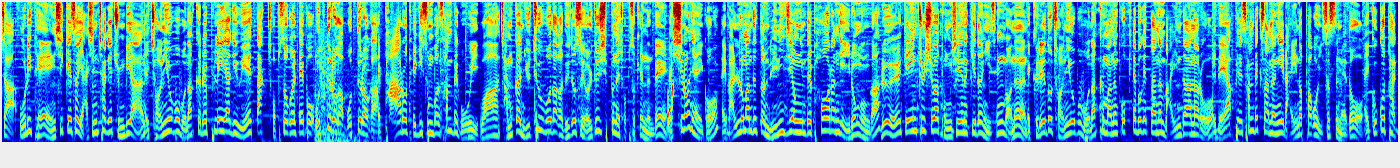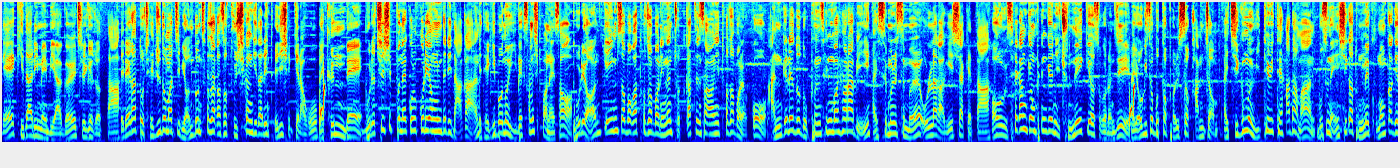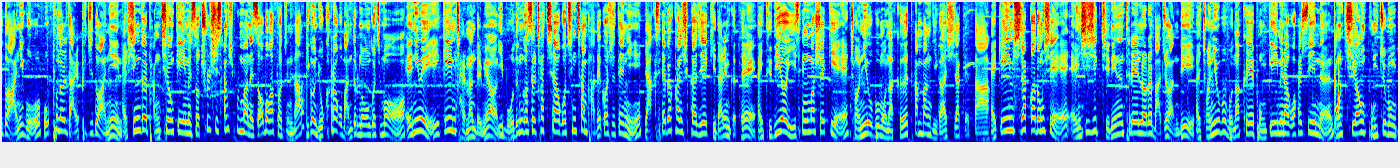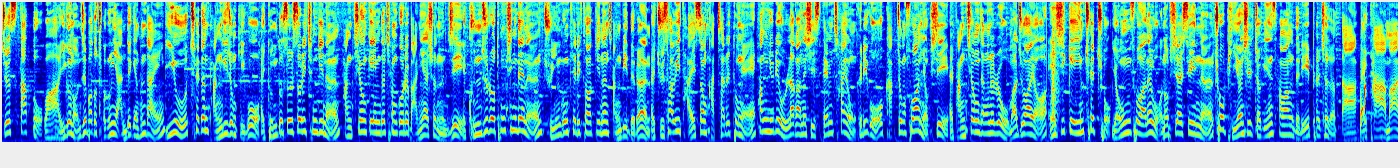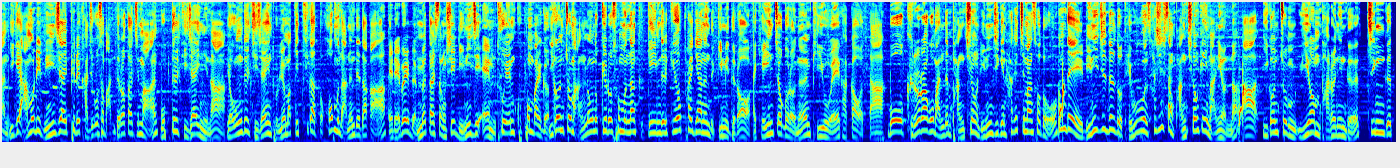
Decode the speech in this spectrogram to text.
자, 우리 대 NC께서 야심차게 준비한 전이 오브 모나크를 플레이하기 위해 딱 접속을 해보 못 들어가 못 들어가. 바로 대기 순번 305위. 와 잠깐 유튜브 보다가 늦어서 12시 10분에 접속했는데. 아, 실화냐 이거? 아니, 말로만 듣던 리니지 형님들 파워란 게 이런 건가? 를 게임 출시와 동시에 느끼던 이 생머는 그래도 전이 오브 모나크만은 꼭 해보겠다는 마인드 하나로 내 앞에 304명이 라인업하고 있었음에도 꿋꿋하게 기다림의 미학을 즐겨줬다. 내가 또 제주도 맛집 연돈 찾아가서 2시간 기다린 돼지 새끼라고. 근데 무려 70분의 꿀꿀이 형님들이 나간 대기번호 230번에서 돌연 게임 서버가 터져버리는 족같은 상황이 터져버렸고 안 그래도 높은 생머 혈압이 스물스물 올라가기 시작했다. 어우 세강경 편견이 준내에 끼어서 그런지 여기서부터 벌써 감점. 지금은 위태위태하다만 무슨 NC가 동네 구멍가게도 아니고 오픈월드 RPG도 아닌 싱글 방치형 게임에서 출시 30분 만에 서버가 터진다? 이건 욕하라고 만들어 놓은 거지 뭐. 애니웨이 게임 잘 만들면 이 모든 것을 차치하고 칭찬받을 것일 테니 약 새벽 1시까지의 기다림 끝에 드디어 이 생머 쉐끼의 전이 오브 모나크 탐방기가 시작됐다. 게임 시작과 동시에 NC식 지리는 트레일러를 마주한 뒤 전이 오브 모나크의 본 게임이라고 할 수 있는 방치형 붕쭈붕쭈 스타트 와 이건 언제 봐도 적응이 안 되긴 한다잉. 이후 최근 단기 좀 끼고 돈도 쏠쏠이 챙기는 방치형 게임들 참고를 많이 하셨는지 군주로 통칭되는 주인공 캐릭터가 끼는 장비들은 주사위 다회성 가차를 통해 확률이 올라가는 시스템 차용 그리고 각종 소환 역시 방치형 장르를 오마주하여 NC 게임 최초 영웅 소환을 원 없이 할 수 있는 초비현실적인 상황들이 펼쳐졌다. 다만 이게 아무리 리니지 IP를 가지고서 만들었다지만 몹들 디자인이나 영웅들 디자인 돌려막기 티가 너무 나는 데다가 레벨 몇몇 달성 시 리니지 M, 2M 쿠폰 발급. 이건 좀 악명 높기로 소문난 그 게임들 끼워 팔기 하는 느낌이 들어 개인적으로는 비호에 가까웠다. 뭐 그러라고 만든 방치형 리니지긴 하겠지만서도. 근데 리니지들도 대부분 사실상 방치형 게임 아니었나? 아 이건 좀 위험 발언인 듯. 찡긋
